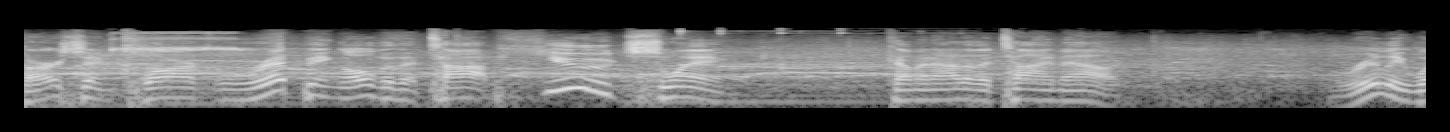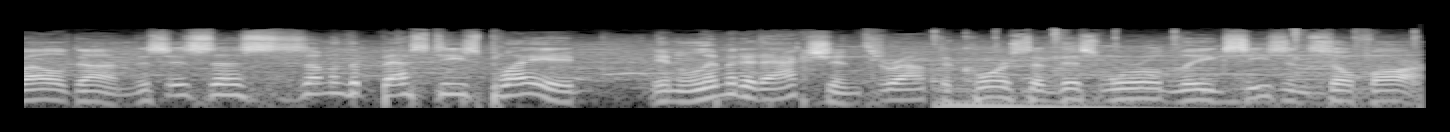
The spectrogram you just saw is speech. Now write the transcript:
Carson Clark ripping over the top. Huge swing coming out of the timeout. Really well done. This is uh, some of the best he's played in limited action throughout the course of this World League season so far.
